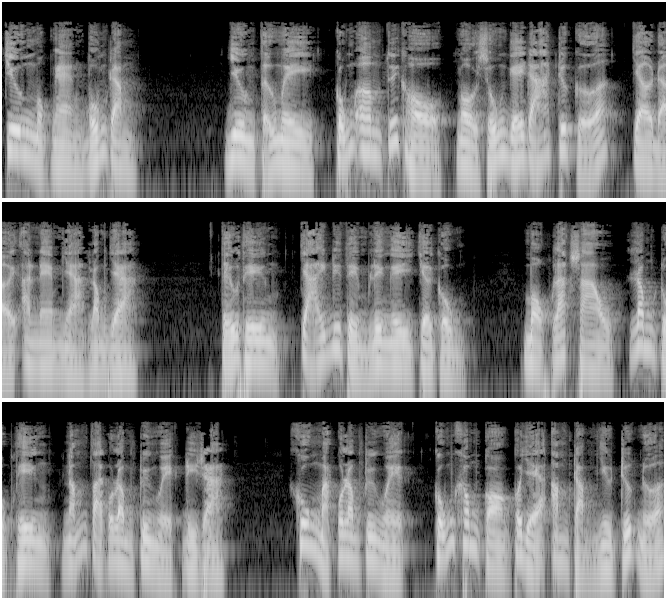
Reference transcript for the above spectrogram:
Chương 1400 Dương Tử Mi cũng ôm Tuyết Hồ ngồi xuống ghế đá trước cửa chờ đợi anh em nhà Long Gia. Tiểu Thiên chạy đi tìm Liên Nghi chơi cùng. Một lát sau, Long Trục Thiên nắm tay của Long Truy Nguyệt đi ra. Khuôn mặt của Long Truy Nguyệt cũng không còn có vẻ âm trầm như trước nữa,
